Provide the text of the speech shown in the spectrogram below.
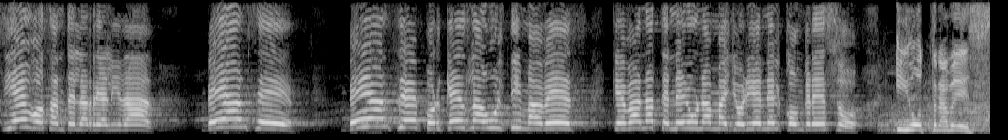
ciegos ante la realidad. Véanse, véanse porque es la última vez que van a tener una mayoría en el Congreso. Y otra vez,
